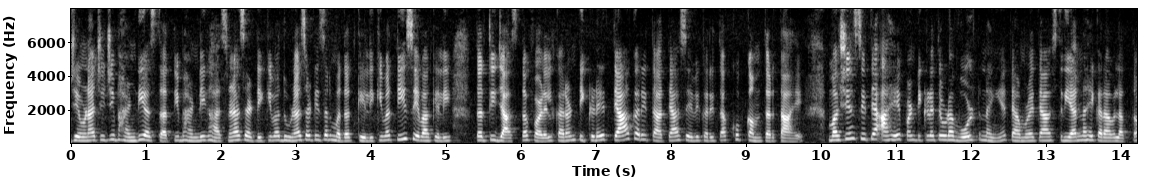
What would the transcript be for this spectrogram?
जेवणाची जी भांडी असतात ती भांडी घासण्यासाठी किंवा धुण्यासाठी जर मदत केली किंवा ती सेवा केली तर ती जास्त फळेल. कारण तिकडे त्याकरिता त्या सेवेकरिता खूप कमतरता आहे. मशीन्स तिथे आहे पण तिकडे तेवढा वोल्ट नाही आहे त्यामुळे त्या स्त्रियांना हे करावं लागतं.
